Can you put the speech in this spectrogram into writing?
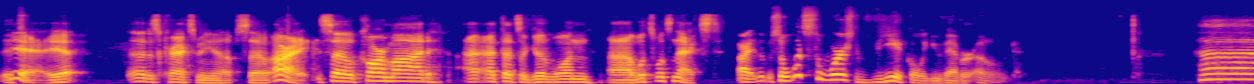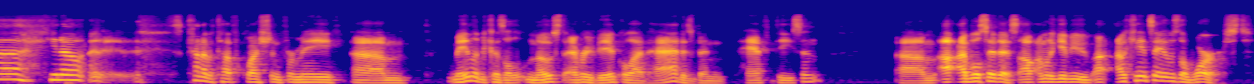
yeah, yeah. That just cracks me up. So, all right. So, car mod, I, I, that's a good one. Uh, what's what's next? All right. So, what's the worst vehicle you've ever owned? Uh, you know, uh, it's kind of a tough question for me. Um, mainly because most every vehicle I've had has been half decent. Um, I, I will say this: I'll, I'm going to give you. I, I can't say it was the worst,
